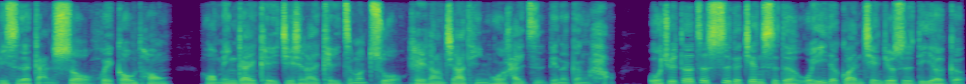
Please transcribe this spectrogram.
彼此的感受，会沟通。我们应该可以接下来可以怎么做，可以让家庭或孩子变得更好？我觉得这四个坚持的唯一的关键就是第二个，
